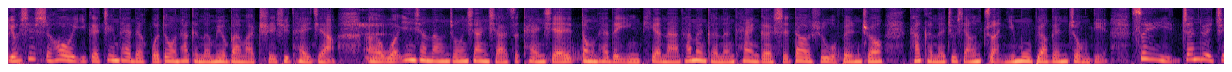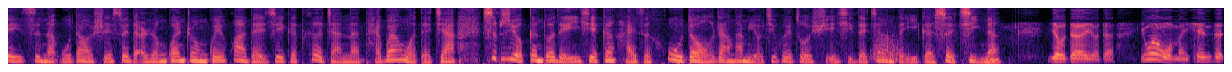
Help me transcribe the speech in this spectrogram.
有些时候一个静态的活动，他可能没有办法持续太久。呃，我印象当中，像小孩子看一些动态的影片呢，他们可能看个十到十五分钟，他可能就想转移目标跟重点，所以。针对这一次呢，五到十岁的儿童观众规划的这个特展呢，台湾我的家，是不是有更多的一些跟孩子互动，让他们有机会做学习的这样的一个设计呢？有的，有的，因为我们现在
